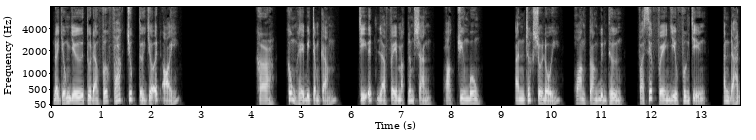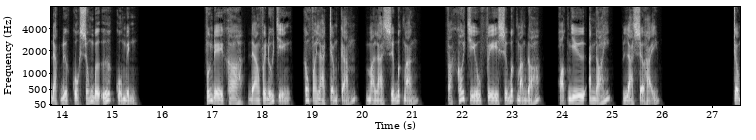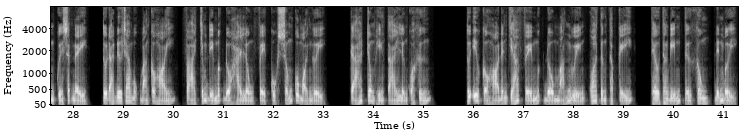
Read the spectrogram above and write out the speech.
Nó giống như tôi đang vớt phát chút tự do ít ỏi. Carr không hề bị trầm cảm, chỉ ít là về mặt lâm sàng hoặc chuyên môn. Anh rất sôi nổi, hoàn toàn bình thường và xét về nhiều phương diện, anh đã đạt được cuộc sống mơ ước của mình. Vấn đề Kho đang phải đối diện không phải là trầm cảm mà là sự bất mãn và khó chịu vì sự bất mãn đó hoặc như anh nói là sợ hãi. Trong quyển sách này, tôi đã đưa ra một bản câu hỏi và chấm điểm mức độ hài lòng về cuộc sống của mọi người, cả trong hiện tại lẫn quá khứ. Tôi yêu cầu họ đánh giá về mức độ mãn nguyện qua từng thập kỷ theo thang điểm từ 0 đến 10,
